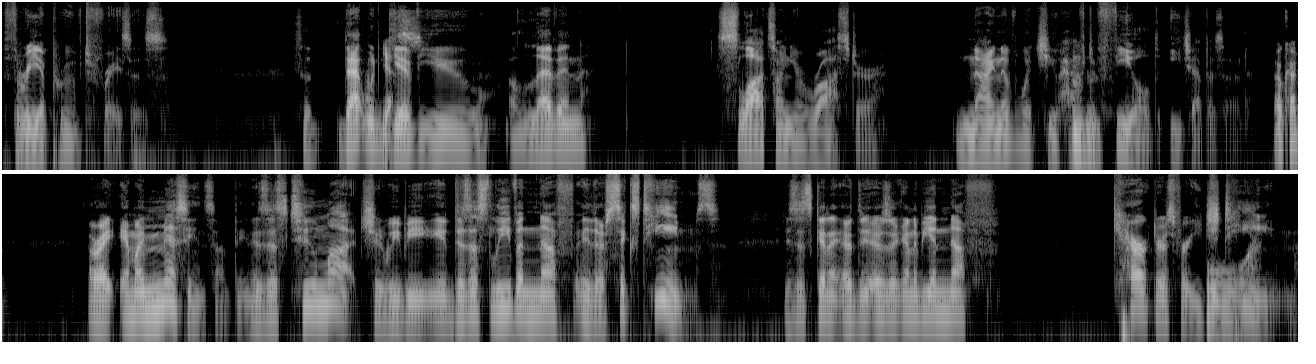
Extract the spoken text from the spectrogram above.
three approved phrases. So that would Yes. give you 11 slots on your roster, nine of which you have to Mhm. field each episode. Okay. All right, am I missing something? Is this too much? Should we be? Does this leave enough? Are there six teams? Is this gonna? is there gonna be enough characters for each Ooh. team?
